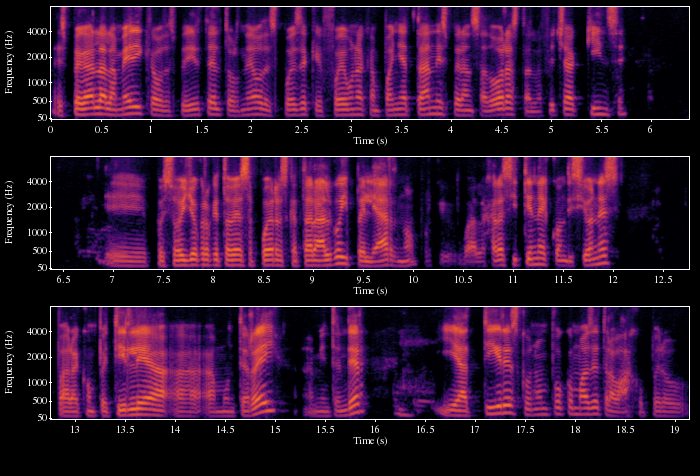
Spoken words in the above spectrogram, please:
es pegarle a la América o despedirte del torneo después de que fue una campaña tan esperanzadora hasta la fecha 15. Eh, pues hoy yo creo que todavía se puede rescatar algo y pelear, ¿no? Porque Guadalajara sí tiene condiciones para competirle a Monterrey, a mi entender, y a Tigres con un poco más de trabajo, pero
